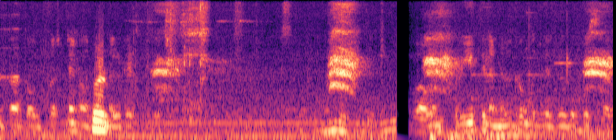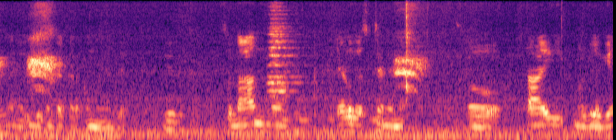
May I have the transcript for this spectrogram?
ಅಂತ ಒಂದು ಪ್ರಶ್ನೆ ನಾವು ಒಂದು ಪ್ರೀತಿ ನಮ್ಮೆಲ್ಲರೂ ಮುಂದೆ ಇರೋದಕ್ಕೋಸ್ಕರ ಇಲ್ಲಿ ಕರ್ಕೊಂಡು ಬಂದಿದೆ ಸೊ ನಾನು ಹೇಳೋದಷ್ಟೇ ಸೊ ತಾಯಿ ಮಗಳಿಗೆ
